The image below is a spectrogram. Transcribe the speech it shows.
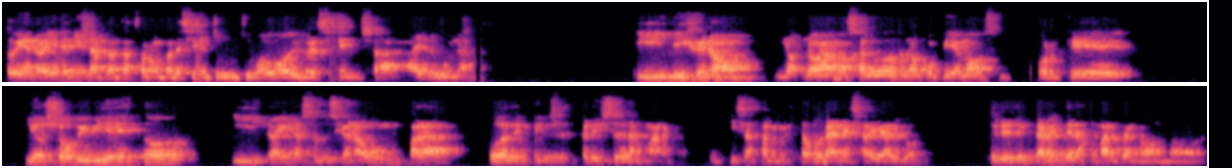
todavía no había ni una plataforma parecida a Chubo hoy recién ya hay alguna. Y dije, no, no, no hagamos algo, no copiemos, porque yo, yo viví esto y no hay una solución aún para poder disminuir el desperdicio de las marcas. Quizás para restaurantes hay algo, pero directamente las marcas no,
